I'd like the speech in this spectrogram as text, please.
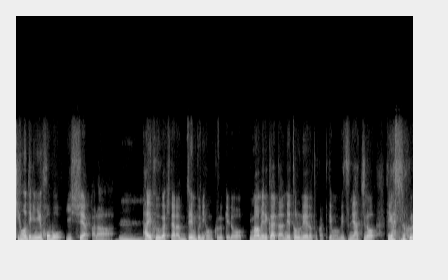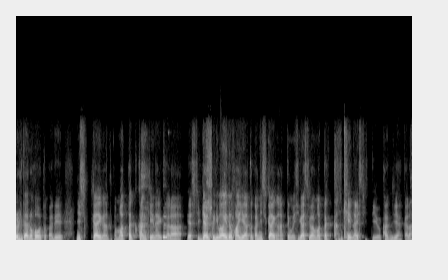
基本的にほぼ一緒やから、うん、台風が来たら全部日本来るけど今アメリカやったらねトルネードとか来ても別にあっちの 東のフロリダの方とかで西海岸とか全く関係ないから やし逆にワイドファイヤーとか西海岸あっても東は全く関係ないしっていう感じやから。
